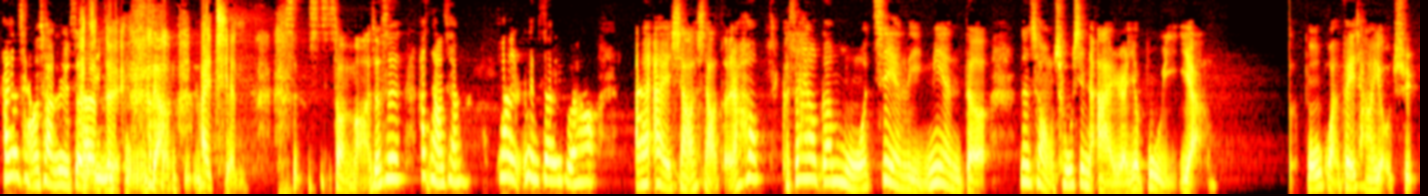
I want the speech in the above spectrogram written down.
他就常穿绿色的衣服，这样子，爱钱是什么？就是他常穿穿绿色衣服，然后。矮矮小小的，然后可是他又跟魔界里面的那种出现的矮人又不一样。博物馆非常有趣。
